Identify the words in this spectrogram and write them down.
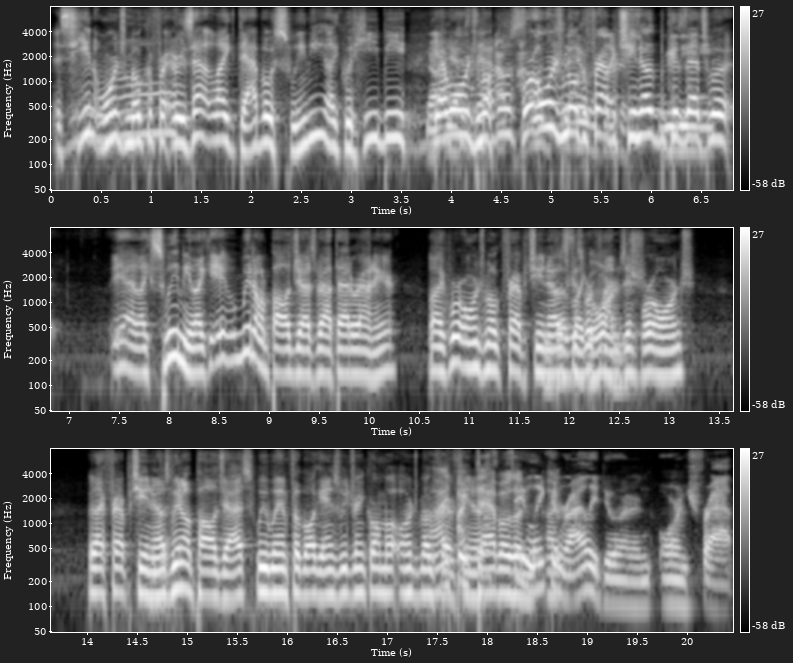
Is he an orange mocha fra- or is that like Dabo Swinney? Like would he be? No, yeah, we're yes, orange mocha. We're orange mocha it was like frappuccino because that's what. Yeah, like Swinney. Like it, we don't apologize about that around here. Like we're orange mocha frappuccinos because like we're orange. Clemson. We're orange. We like frappuccinos. We don't apologize. We win football games. We drink ormo- orange mocha I think. Dabo's See a- Lincoln a- Riley doing an orange frap.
